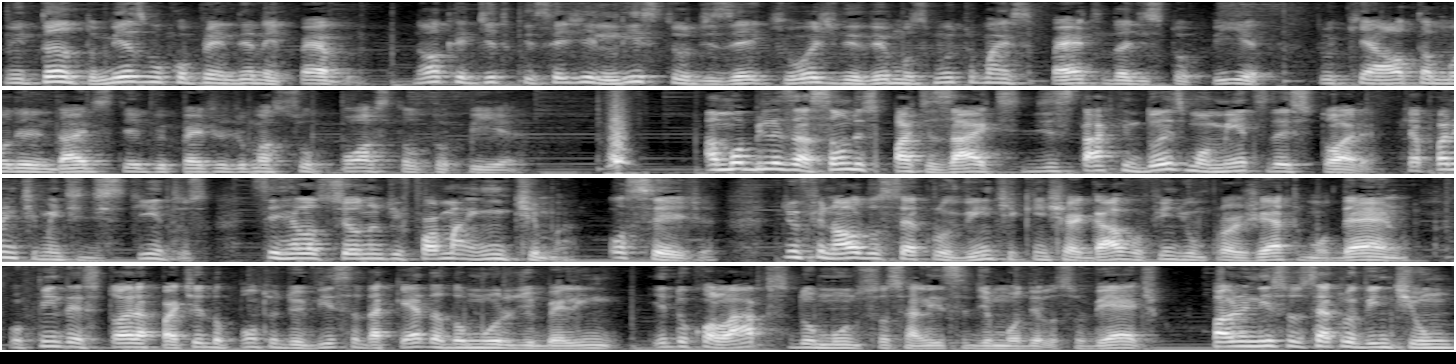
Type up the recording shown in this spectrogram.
No entanto, mesmo compreendendo a hipérbole, não acredito que seja ilícito dizer que hoje vivemos muito mais perto da distopia do que a alta modernidade esteve perto de uma suposta utopia. A mobilização do Spatizart se destaca em dois momentos da história, que aparentemente distintos, se relacionam de forma íntima, ou seja, de um final do século XX que enxergava o fim de um projeto moderno, o fim da história a partir do ponto de vista da queda do Muro de Berlim e do colapso do mundo socialista de modelo soviético, para o início do século XXI,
